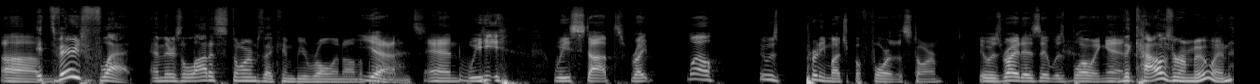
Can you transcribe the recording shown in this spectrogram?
Um, it's very flat, and there's a lot of storms that can be rolling on the yeah, plains. and we we stopped right. Well, it was pretty much before the storm. It was right as it was blowing in. The cows were mooing.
